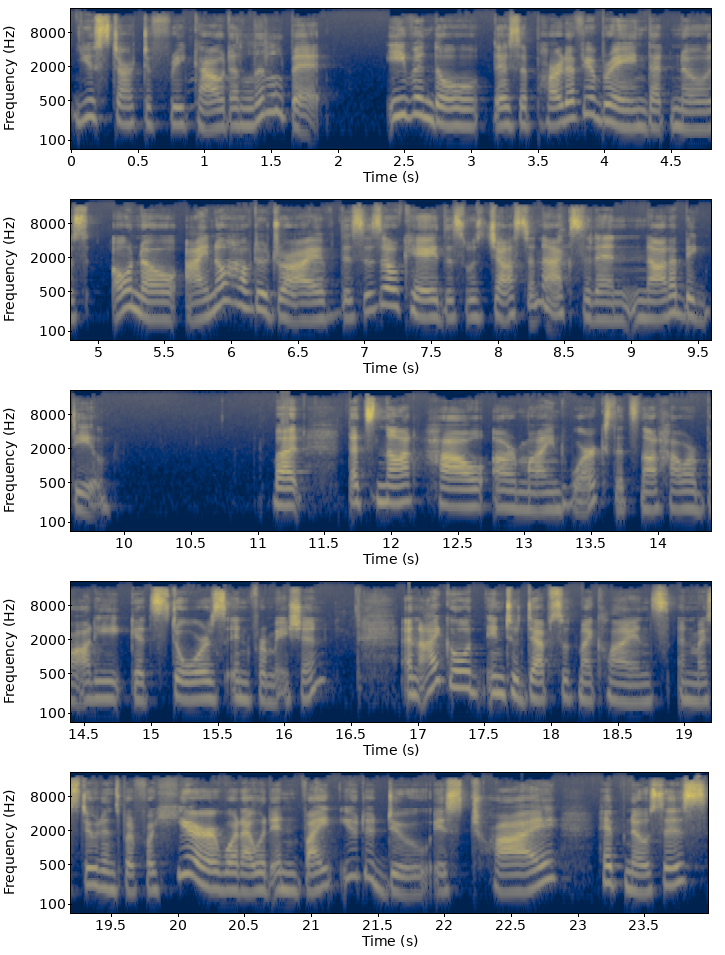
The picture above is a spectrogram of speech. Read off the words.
you start to freak out a little bit. Even though there's a part of your brain that knows, oh no, I know how to drive. This is okay. This was just an accident, not a big deal. But that's not how our mind works. That's not how our body gets stores information. And I go into depths with my clients and my students, but for here, what I would invite you to do is try hypnosis,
